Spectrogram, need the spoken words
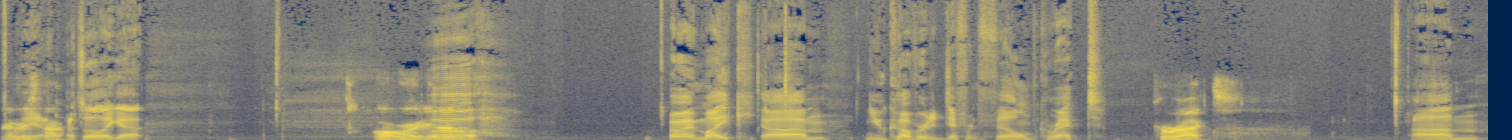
There is yeah, that. that's all I got. Alrighty then. Ugh. All right, Mike. Um, you covered a different film, correct? Correct. Um,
